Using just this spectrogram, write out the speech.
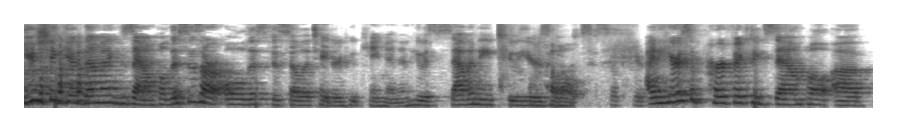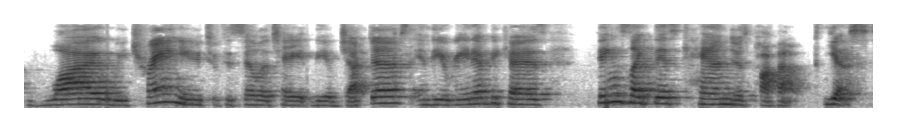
You should give them an example. This is our oldest facilitator who came in, and he was 72 years Oh old. is so cute. And here's a perfect example of why we train you to facilitate the objectives in the arena because things like this can just pop out. Yes.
